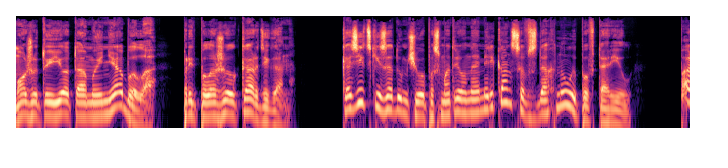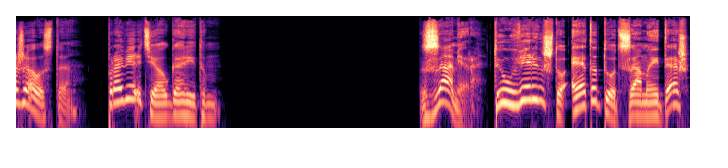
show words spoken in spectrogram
может, ее там и не было?» — предположил Кардиган. Казицкий задумчиво посмотрел на американца, вздохнул и повторил. «Пожалуйста, проверьте алгоритм». «Замер! Ты уверен, что это тот самый этаж?»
